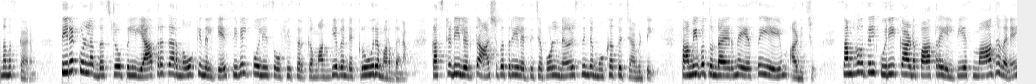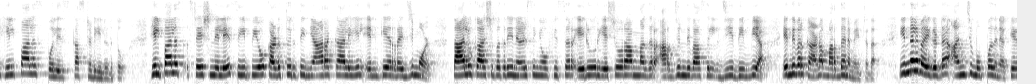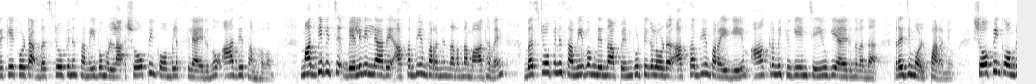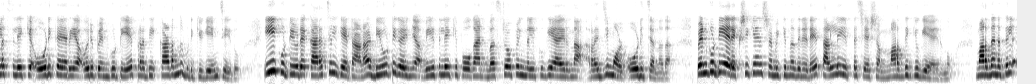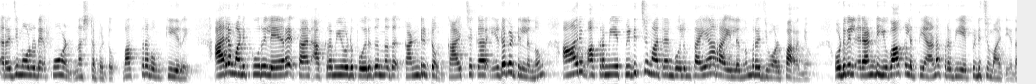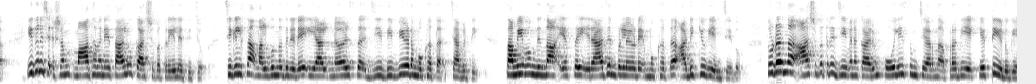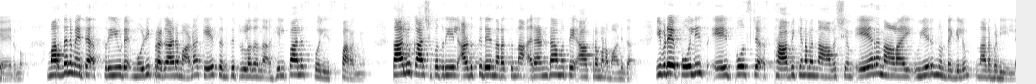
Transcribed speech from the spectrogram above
നമസ്കാരം. തിരക്കുള്ള ബസ് സ്റ്റോപ്പിൽ യാത്രക്കാർ നോക്കി നിൽക്കെ സിവിൽ പോലീസ് ഓഫീസർക്ക് മദ്യപന്റെ ക്രൂരമർദ്ദനം. കസ്റ്റഡിയിലെടുത്ത് ആശുപത്രിയിൽ എത്തിച്ചപ്പോൾ നഴ്സിന്റെ മുഖത്ത് ചവിട്ടി. സമീപത്തുണ്ടായിരുന്ന എസ് ഐയെയും അടിച്ചു. സംഭവത്തിൽ കുരീക്കാട് പാത്രയിൽ പി എസ് മാധവനെ ഹിൽ പാലസ് പോലീസ് കസ്റ്റഡിയിലെടുത്തു. ഹിൽ പാലസ് സ്റ്റേഷനിലെ സി പി ഒ കടുത്തുരുത്തി ഞാറക്കാലയിൽ എൻ കെ റെജിമോൾ താലൂക്ക് ആശുപത്രി നഴ്സിംഗ് ഓഫീസർ എരൂർ യശോറാം നഗർ അർജുൻ നിവാസിൽ ജി ദിവ്യ എന്നിവർക്കാണ് മർദ്ദനമേറ്റത്. ഇന്നലെ വൈകിട്ട് അഞ്ച് മുപ്പതിന് കിഴക്കേക്കോട്ട ബസ് സ്റ്റോപ്പിന് സമീപമുള്ള ഷോപ്പിംഗ് കോംപ്ലക്സിലായിരുന്നു ആദ്യ സംഭവം. മദ്യപിച്ച് വെളിവില്ലാതെ അസഭ്യം പറഞ്ഞു നടന്ന മാധവൻ ബസ് സ്റ്റോപ്പിന് സമീപം നിന്ന പെൺകുട്ടികളോട് അസഭ്യം പറയുകയും ആക്രമിക്കുകയും ചെയ്യുകയായിരുന്നുവെന്ന് റെജിമോൾ പറഞ്ഞു. ഷോപ്പിംഗ് കോംപ്ലക്സിലേക്ക് ഓടിക്കയറിയ ഒരു പെൺകുട്ടിയെ പ്രതി കടന്നുപിടിക്കുകയും ചെയ്തു. ഈ കുട്ടിയുടെ കരച്ചിൽ കേട്ടാണ് ഡ്യൂട്ടി കഴിഞ്ഞ് വീട്ടിലേക്ക് പോകാൻ ബസ് സ്റ്റോപ്പിൽ നിൽക്കുകയായിരുന്ന റെജിമോൾ ഓടിച്ചെന്നത്. പെൺകുട്ടിയെ രക്ഷിക്കാൻ ശ്രമിക്കുന്നതിനിടെ തള്ളിയിട്ട ശേഷം മർദ്ദിക്കുകയായിരുന്നു. മർദ്ദനത്തിൽ റെജിമോളുടെ ഫോൺ നഷ്ടപ്പെട്ടു. വസ്ത്രവും കീറി. അരമണിക്കൂറിലേറെ താൻ അക്രമിയോട് പൊരുതുന്നത് കണ്ടിട്ടും കാഴ്ചക്കാർ ഇടപെട്ടില്ലെന്നും ആരും അക്രമിയെ പിടിച്ചു മാറ്റാൻ പോലും തയ്യാറായില്ലെന്നും റെജിമോൾ പറഞ്ഞു. ഒടുവിൽ രണ്ട് യുവാക്കളെത്തിയാണ് പ്രതിയെ പിടിച്ചു മാറ്റിയത്. ഇതിനുശേഷം മാധവനെ താലൂക്ക് ആശുപത്രിയിൽ എത്തിച്ചു. ചികിത്സ നൽകുന്നതിനിടെ ഇയാൾ നഴ്സ് ജി ദിവ്യയുടെ മുഖത്ത് ചവിട്ടി. സമീപം നിന്ന എസ് ഐ രാജൻ പിള്ളയുടെ മുഖത്ത് അടിക്കുകയും ചെയ്തു. തുടർന്ന് ആശുപത്രി ജീവനക്കാരും പോലീസും ചേർന്ന് പ്രതിയെ കെട്ടിയിടുകയായിരുന്നു. മർദ്ദനമേറ്റ സ്ത്രീയുടെ മൊഴി പ്രകാരമാണ് കേസെടുത്തിട്ടുള്ളതെന്ന് ഹിൽ പാലസ് പോലീസ് പറഞ്ഞു. താലൂക്ക് ആശുപത്രിയിൽ അടുത്തിടെ നടക്കുന്ന രണ്ടാമത്തെ ആക്രമണമാണിത്. ഇവിടെ പോലീസ് എയ്ഡ് പോസ്റ്റ് സ്ഥാപിക്കണമെന്ന ആവശ്യം ഏറെ നാളായി ഉയരുന്നുണ്ടെങ്കിലും നടപടിയില്ല.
